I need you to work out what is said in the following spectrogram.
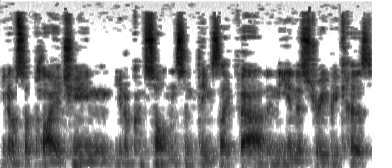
you know, supply chain, you know, consultants and things like that in the industry because,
